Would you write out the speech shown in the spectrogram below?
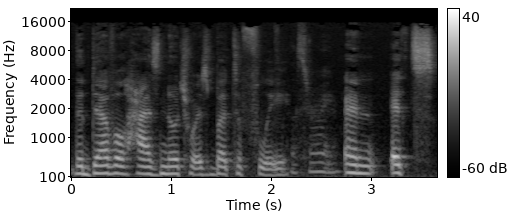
the devil has no choice but to flee. That's right. And it's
